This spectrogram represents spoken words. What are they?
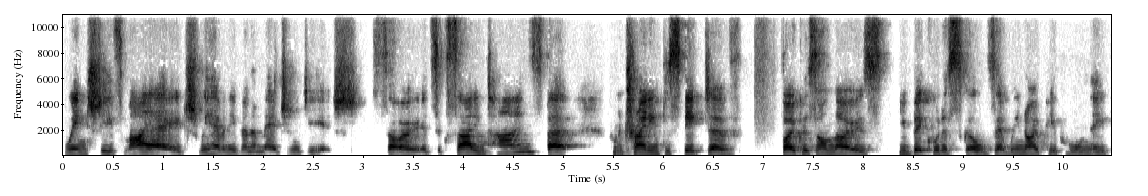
when she's my age, we haven't even imagined yet. So it's exciting times, but from a training perspective, focus on those ubiquitous skills that we know people will need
